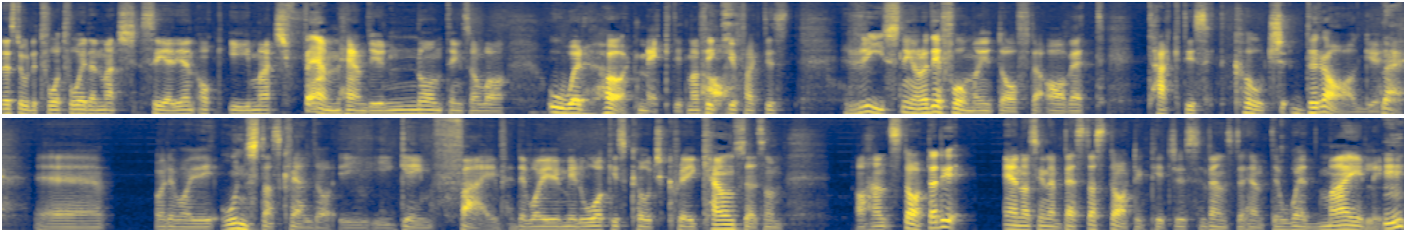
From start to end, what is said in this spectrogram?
Där stod det 2-2 i den matchserien och i match 5 hände ju någonting som var oerhört mäktigt. Man fick Ja. ju faktiskt rysningar och det får man ju inte ofta av ett taktiskt coachdrag. Nej. Eh, och det var ju i onsdags kväll då i, i Game 5. Det var ju Milwaukees coach Craig Counsell som ja, han startade ju en av sina bästa starting pitchers, vänsterhänte Wed Miley.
